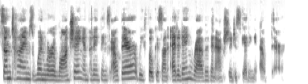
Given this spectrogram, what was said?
Sometimes when we're launching and putting things out there, we focus on editing rather than actually just getting it out there.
